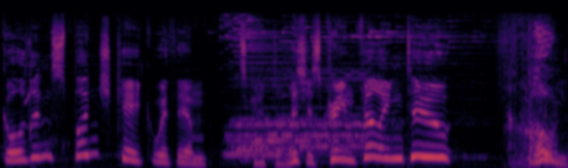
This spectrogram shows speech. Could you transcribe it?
golden sponge cake with him. It's got delicious cream filling, too. Boom!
